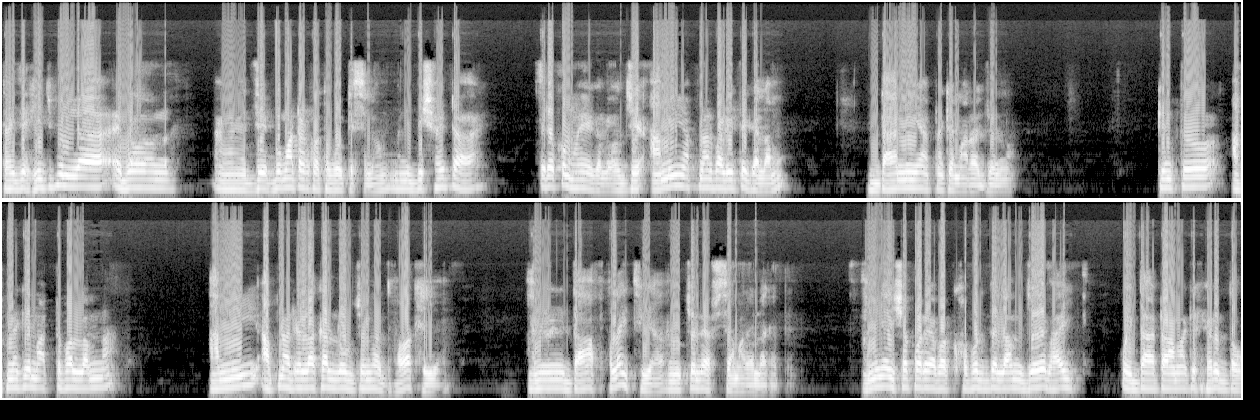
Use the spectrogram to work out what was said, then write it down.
তাই যে হিজবুল্লাহ এবং যে বোমাটার কথা বলতেছিলাম মানে বিষয়টা এরকম হয়ে গেল যে আমি আপনার বাড়িতে গেলাম দা নিয়ে আপনাকে মারার জন্য। কিন্তু আপনাকে মারতে পারলাম না। আমি আপনার এলাকার লোকজনের ধোয়া খাইয়া, আমি দা ফলাই থিয়া আমি চলে আসছি আমার এলাকাতে। আমি এসে পরে আবার খবর দিলাম যে, ভাই, ওই দাটা আমাকে ফেরত দাও।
